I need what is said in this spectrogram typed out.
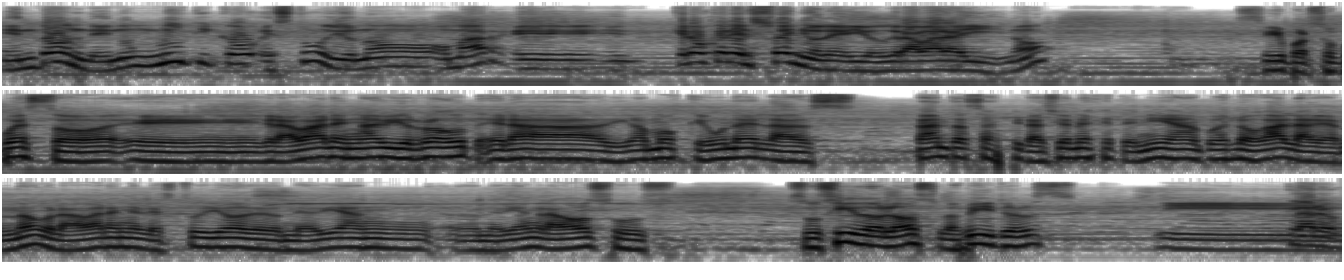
¿En dónde? En un mítico estudio, ¿no, Omar? Eh, eh, creo que era el sueño de ellos grabar ahí, ¿no? Sí, por supuesto. grabar en Abbey Road era, digamos, que una de las tantas aspiraciones que tenían pues los Gallagher, ¿no? Grabar en el estudio de donde habían, donde habían grabado sus, sus ídolos, los Beatles. Y, claro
